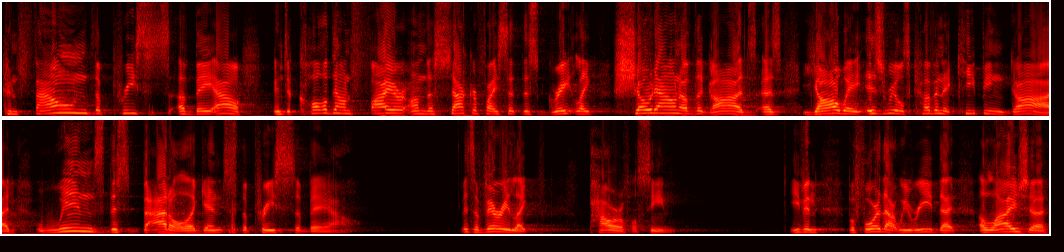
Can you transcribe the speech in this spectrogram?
confound the priests of Baal and to call down fire on the sacrifice at this great like showdown of the gods as Yahweh, Israel's covenant keeping God, wins this battle against the priests of Baal. It's a very like powerful scene. Even before that, we read that Elijah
